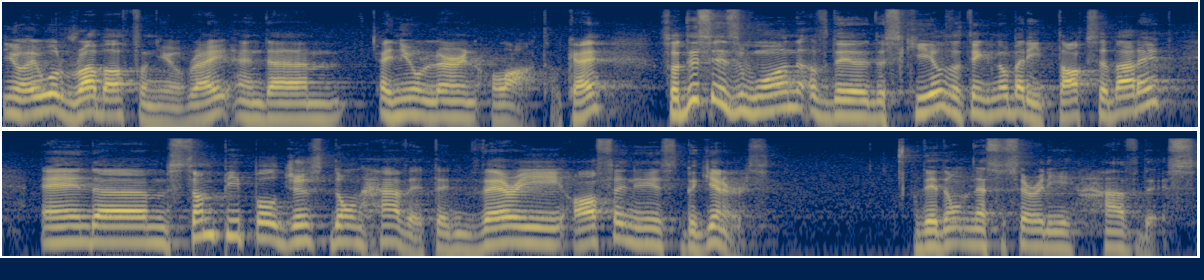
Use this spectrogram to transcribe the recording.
you know, it will rub off on you, right? And, um, and you'll learn a lot, okay? So this is one of the, the skills. I think nobody talks about it. And um, some people just don't have it. And very often is beginners. They don't necessarily have this.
